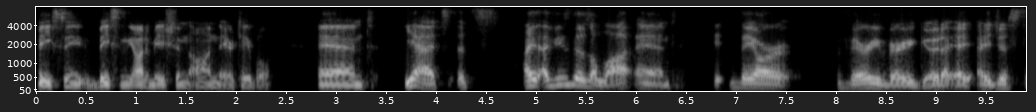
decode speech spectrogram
basing basing the automation on Airtable, and yeah, it's it's I, have used those a lot and it, they are very very good. I, I just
